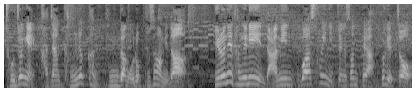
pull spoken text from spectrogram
조정의 가장 강력한 붕당으로 부상합니다. 이러니 당연히 남인과 서인 입장에선 배 아프겠죠.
